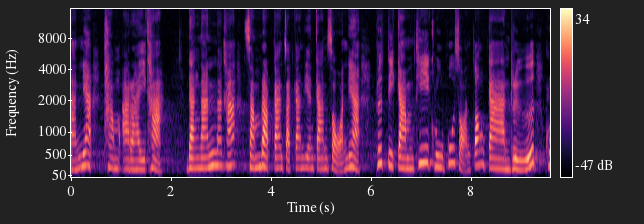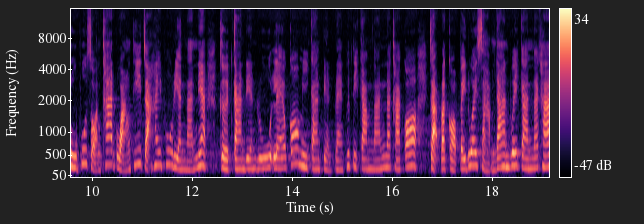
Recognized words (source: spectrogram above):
นั้นเนี่ยทำอะไรค่ะ ดังนั้นนะคะสำหรับการจัดการเรียนการสอนเนี่ยพฤติกรรมที่ครูผู้สอนต้องการ หรือครูผู้สอนคาดหวังที่จะให้ผู้เรียนนั้นเนี่ยเกิดการเรียนรู้แล้วก็มีการเปลี่ยนแปลงพฤติกรรมนั้นนะคะ ก็จะประกอบไปด้วย 3 ด้านด้วยกันนะคะ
